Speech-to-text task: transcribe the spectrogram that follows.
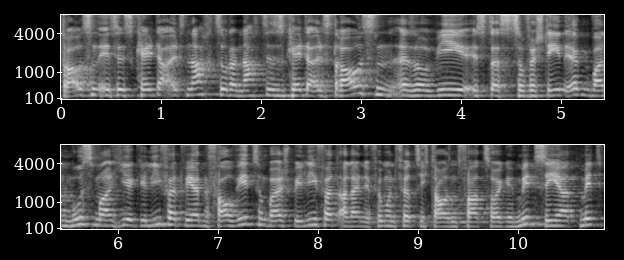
draußen ist es kälter als nachts oder nachts ist es kälter als draußen. Also wie ist das zu verstehen? Irgendwann muss mal hier geliefert werden. VW zum Beispiel liefert alleine 45.000 Fahrzeuge mit Seat, mit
